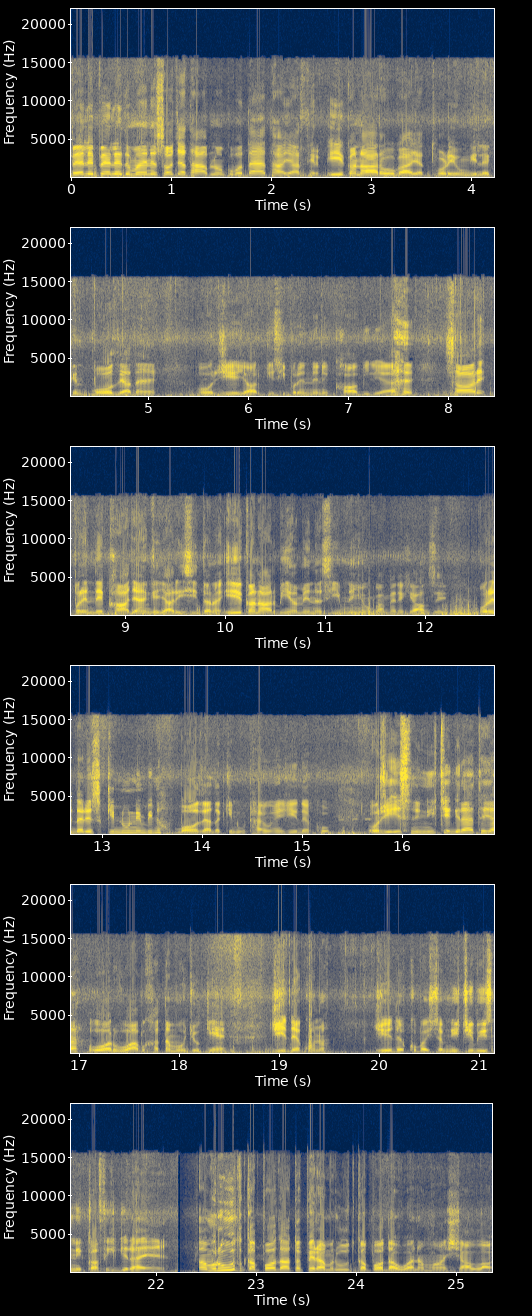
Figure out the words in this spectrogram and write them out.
पहले पहले तो मैंने सोचा था, आप लोगों को बताया था, यार सिर्फ़ एक अनार होगा या थोड़े होंगे, लेकिन बहुत ज़्यादा हैं। और ये यार किसी परिंदे ने खा भी लिया है। सारे परिंदे खा जाएँगे यार, इसी तरह। एक अनार भी हमें नसीब नहीं होगा, मेरे ख्याल से। और इधर इस किन्नू ने भी ना बहुत ज़्यादा किन्नू उठाए हुए हैं, ये देखो। और ये इसने नीचे गिराए थे यार, और वो अब ख़त्म हो चुके हैं। ये देखो ना ये देखो भाई, सब नीचे भी इसने काफ़ी गिराए हैं। अमरूद का पौधा तो फिर अमरूद का पौधा हुआ ना, माशाल्लाह।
